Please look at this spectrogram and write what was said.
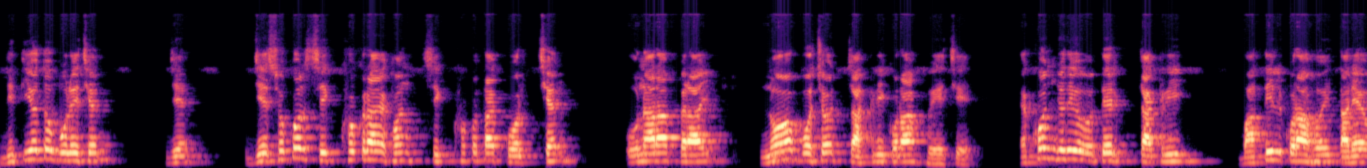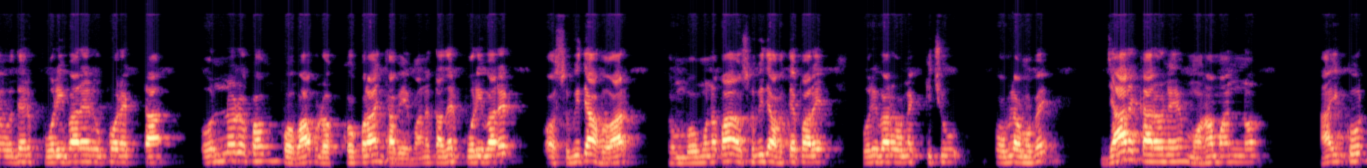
দ্বিতীয়ত বলেছেন যে যে সকল শিক্ষকরা এখন শিক্ষকতা করছেন, ওনারা প্রায় ন বছর চাকরি করা হয়েছে। এখন যদি ওদের চাকরি বাতিল করা হয়, তাহলে ওদের পরিবারের উপর একটা অন্যরকম প্রভাব লক্ষ্য করা যাবে। মানে তাদের পরিবারের অসুবিধা হওয়ার সম্ভাবনা বা অসুবিধা হতে পারে। পরিবার অনেক কিছু প্রবলেম হবে। যার কারণে মহামান্য হাইকোর্ট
